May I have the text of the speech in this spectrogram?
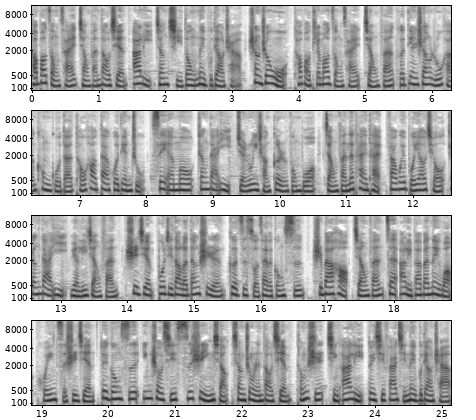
淘宝总裁蒋凡道歉，阿里将启动内部调查。上周五，淘宝天猫总裁蒋凡和电商如涵控股的头号带货店主 CMO 张大奕卷入一场个人风波。蒋凡的太太发微博要求张大奕远离蒋凡，事件波及到了当事人各自所在的公司。十八号，蒋凡在阿里巴巴内网回应此事件，对公司因受其私事影响向众人道歉，同时请阿里对其发起内部调查。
